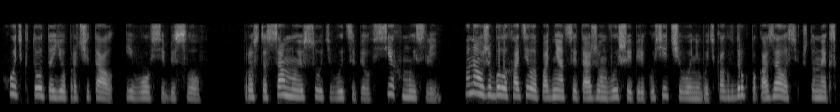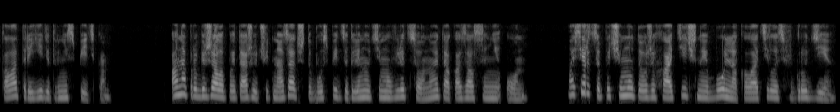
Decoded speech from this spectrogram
Хоть кто-то ее прочитал и вовсе без слов. Просто самую суть выцепил всех мыслей. Она уже было хотела подняться этажом выше и перекусить чего-нибудь, как вдруг показалось, что на эскалаторе едет вниз Петька. Она пробежала по этажу чуть назад, чтобы успеть заглянуть ему в лицо, но это оказался не он а сердце почему-то уже хаотично и больно колотилось в груди.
